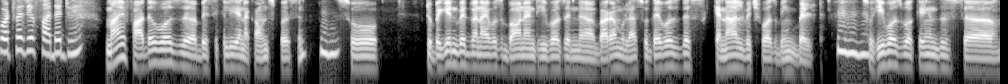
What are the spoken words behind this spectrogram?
What was your father doing? My father was uh, basically an accounts person. Mhm. So, to begin with, when I was born and he was in uh, Baramulla, so there was this canal which was being built. Mhm. So, he was working in this uh,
